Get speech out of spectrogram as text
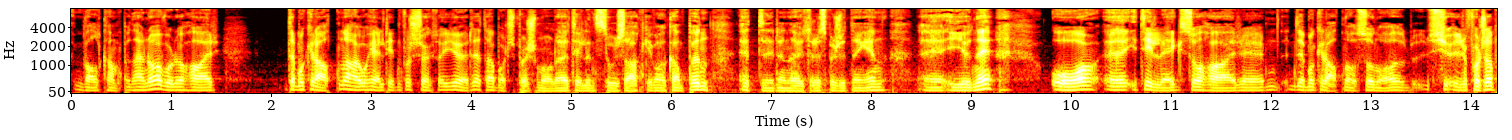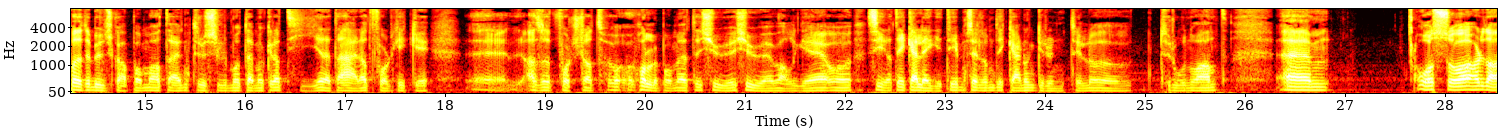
valgkampen her nå, hvor du har Demokratene har jo hele tiden forsøkt å gjøre dette abortspørsmålet til en stor sak i valgkampen etter denne høyesterettsbeslutningen eh, i juni. Og eh, i tillegg så har eh, demokratene også nå kjører fortsatt på dette budskapet om at det er en trussel mot demokratiet, dette her at folk ikke eh, altså fortsatt holder på med dette 2020-valget og sier at det ikke er legitimt, selv om det ikke er noen grunn til å tro noe annet. Um, og så har du da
